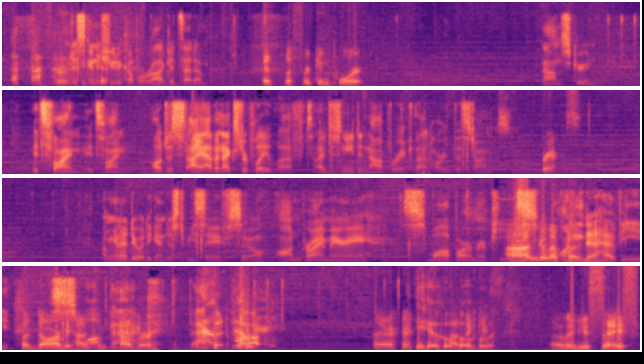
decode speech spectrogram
I'm just gonna shoot a couple rockets at him. It's the freaking port. Now I'm screwed. It's fine. It's fine. I'll just. I have an extra plate left. I just need to not brick that hard this time. Bricks. I'm gonna do it again just to be safe. So on primary, swap armor piece. I'm gonna put- onto heavy. Put Dar behind some back, cover. Back to primary. There. Ew. I think he's. I think he's safe.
